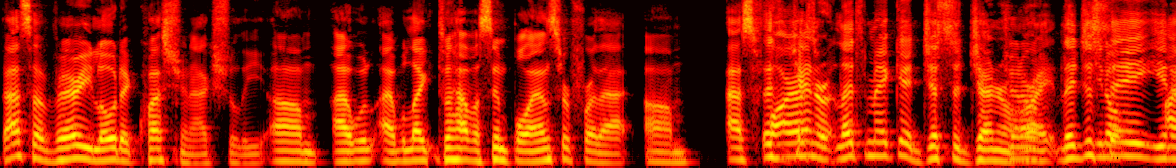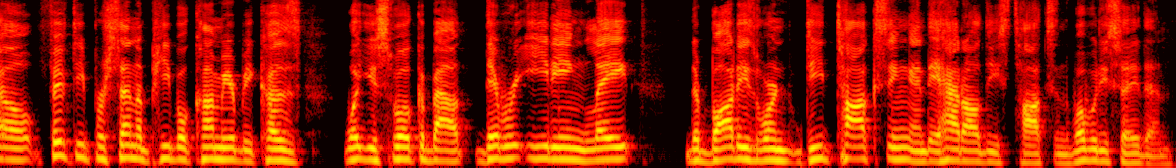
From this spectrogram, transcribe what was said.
That's a very loaded question, actually. Um, I would I would like to have a simple answer for that. Um, as Let's far general. as Let's make it just a general. General. Right. Let's just You know, say you know fifty percent of people come here because what you spoke about. They were eating late. Their bodies weren't detoxing, and they had all these toxins. What would you say then?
